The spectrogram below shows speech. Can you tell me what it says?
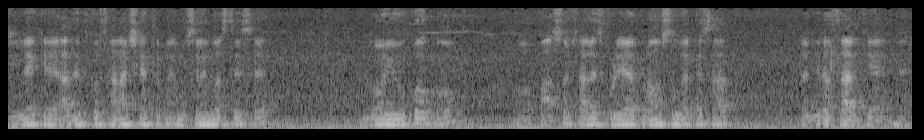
ज़िले के आदित्यपुर थाना क्षेत्र में मुस्लिम बस्ती से दो युवकों को 540 पुड़िया ब्राउन शुगर के साथ गिरफ़्तार किया गया है।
